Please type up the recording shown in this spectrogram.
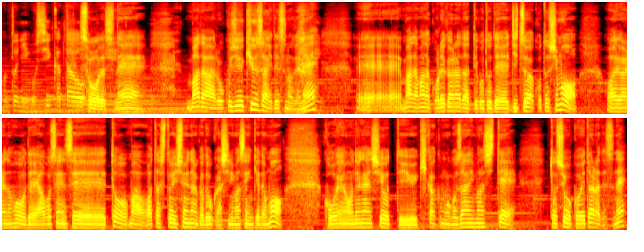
本当に惜しい方を。そうですね。まだ69歳ですのでね。はいえー、まだまだこれからだっていうことで、実は今年も我々の方でアボ先生と、まあ私と一緒になるかどうかは知りませんけども、講演をお願いしようっていう企画もございまして、年を超えたらですね、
